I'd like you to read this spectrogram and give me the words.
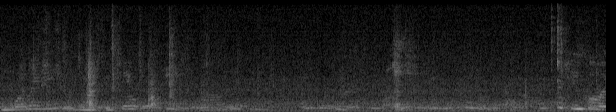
The one lady, she was on a seatbelt. She's good.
